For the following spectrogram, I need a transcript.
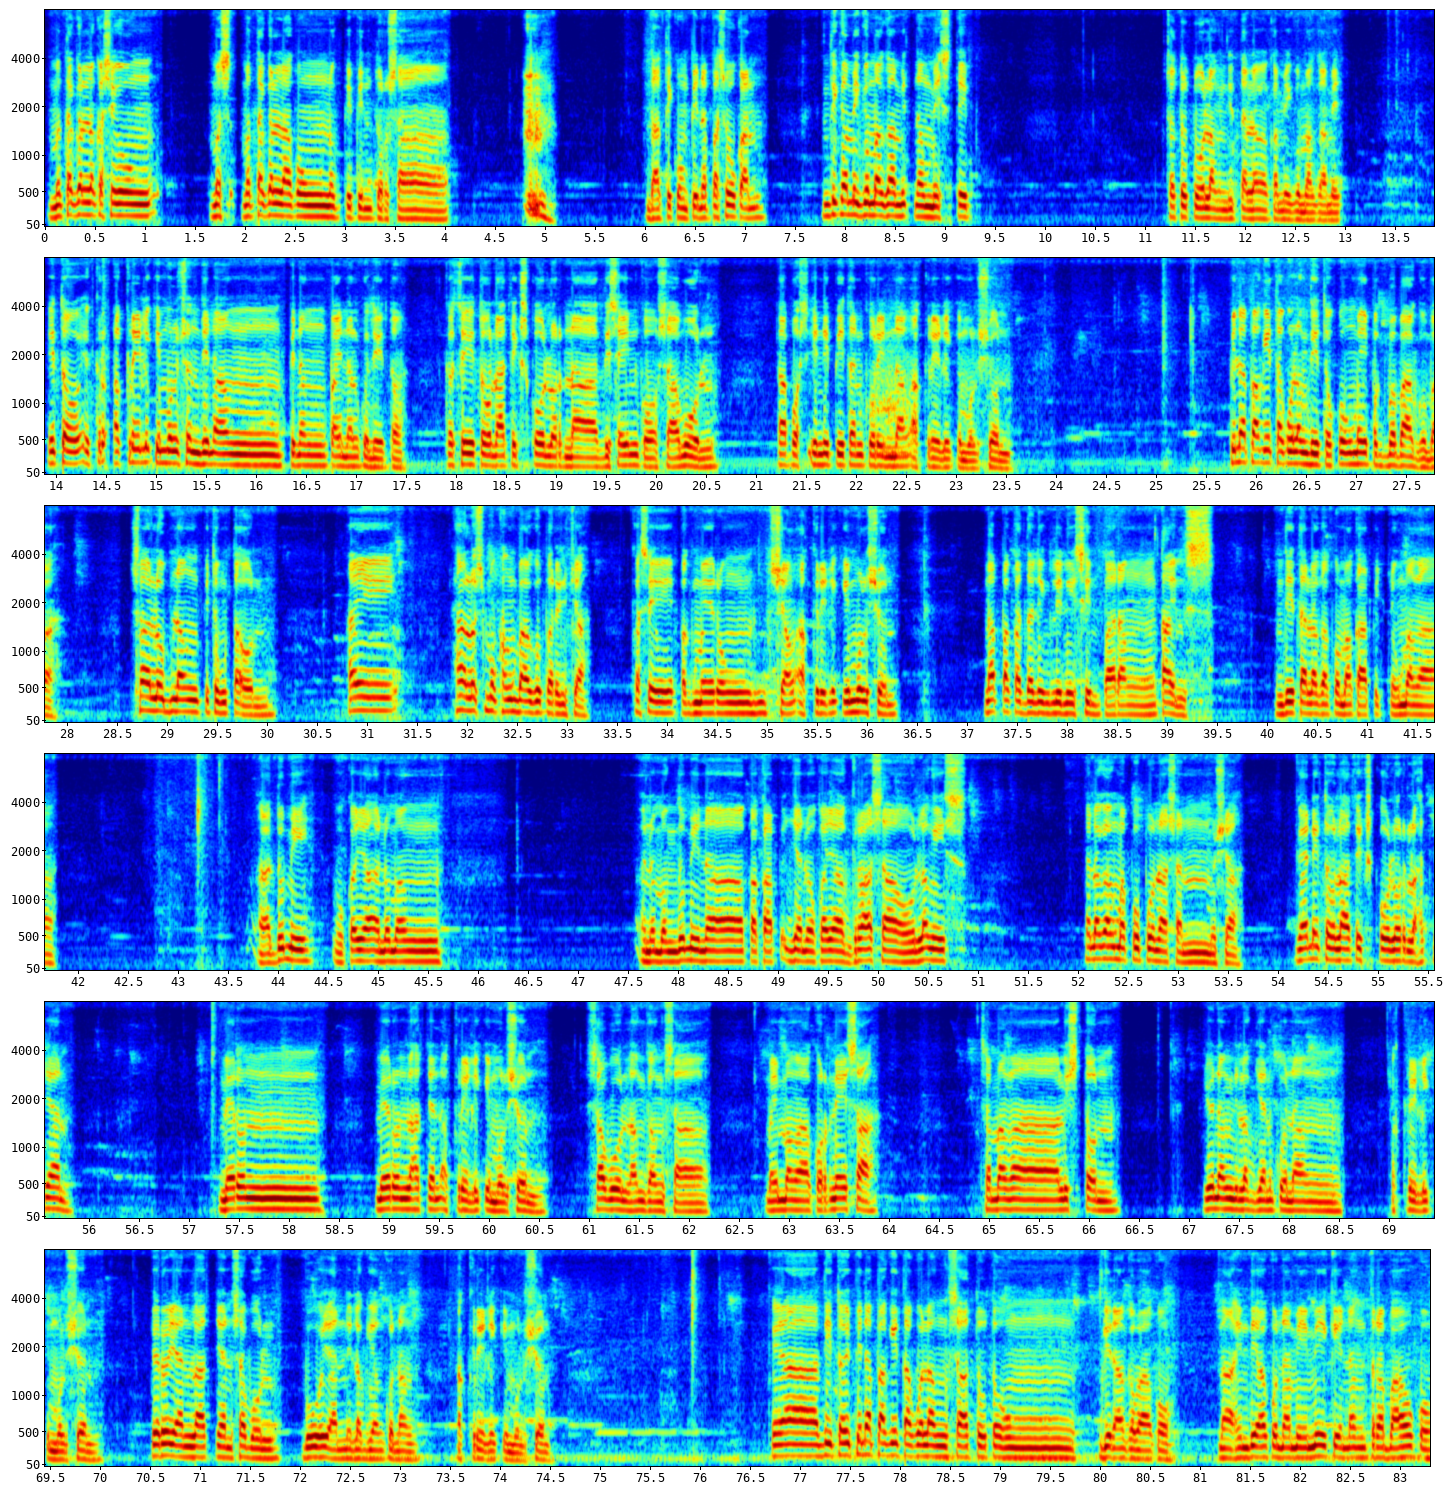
Matagal na kasi kung, mas matagal na akong nagpipintor sa dati kong pinapasukan. Hindi kami gumagamit ng mesh tape. Sa totoo lang, hindi talaga kami gumagamit. Ito, acry- acrylic emulsion din ang pinang final ko dito. Kasi ito latex color na design ko sa wall. Tapos inipitan ko rin ng acrylic emulsion. Pinapakita ko lang dito kung may pagbabago ba. Sa loob ng pitong taon ay halos mukhang bago pa rin siya. Kasi pag mayroong siyang acrylic emulsion, napakadaling linisin parang tiles. Hindi talaga kumakapit yung mga ah, dumi o kaya anumang anumang dumi na kakapit dyan o kaya grasa o langis talagang mapupunasan mo siya. Ganito latex color lahat yan. Meron meron lahat yan acrylic emulsion sa wall hanggang sa may mga kornesa sa mga liston. Yun ang nilagyan ko ng acrylic emulsion. Pero yan lahat yan sa wall buo yan nilagyan ko ng acrylic emulsion. Kaya dito ipinapakita ko lang sa totoong ginagawa ko na hindi ako namimiki ng trabaho ko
